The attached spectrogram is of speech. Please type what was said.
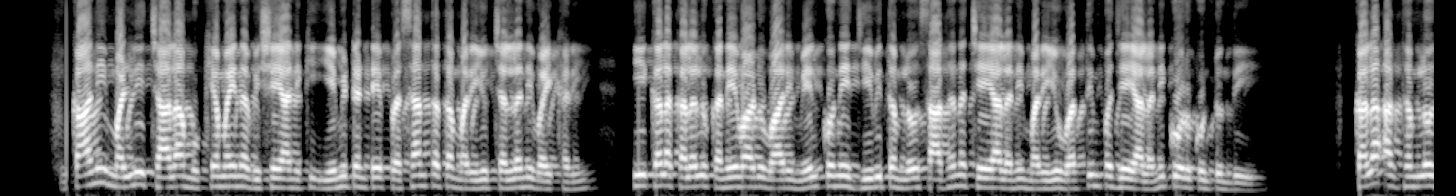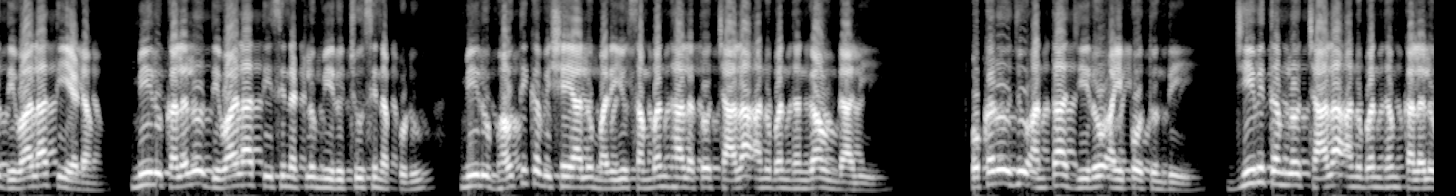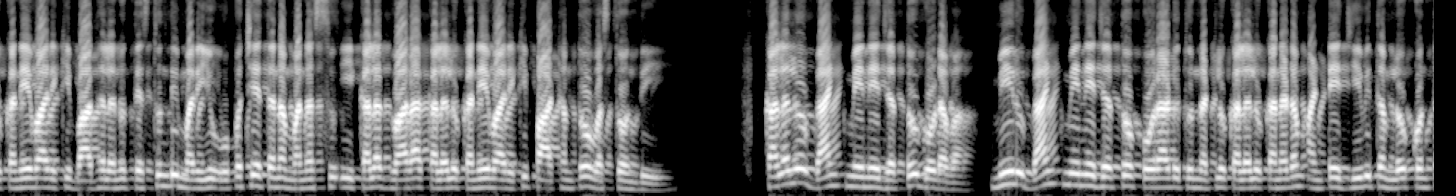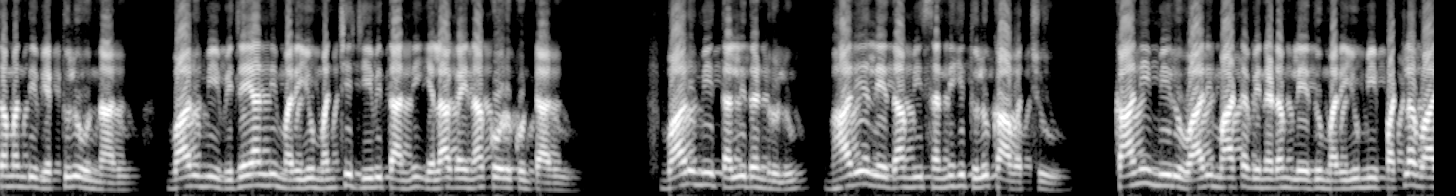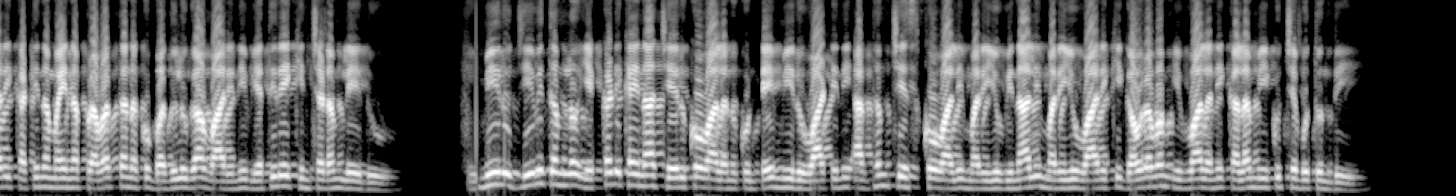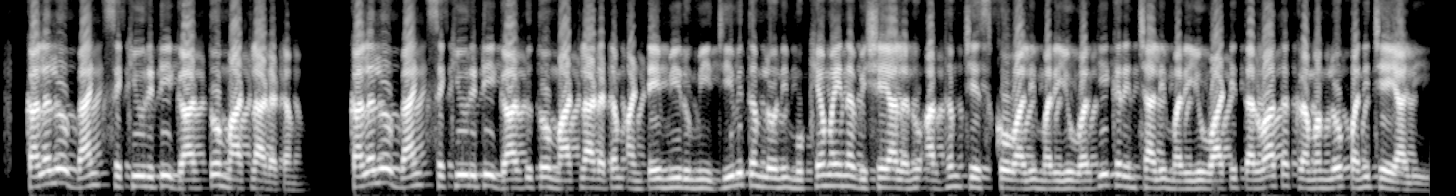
కానీ మళ్ళీ చాలా ముఖ్యమైన విషయానికి ఏమిటంటే ప్రశాంతత మరియు చల్లని వైఖరి. ఈ కల కలలు కనేవాడు వారి మేల్కొనే జీవితంలో సాధన చేయాలని మరియు వర్తింపజేయాలని కోరుకుంటుంది. కల అర్థంలో దివాలా తీయడం. మీరు కలలో దివాళా తీసినట్లు మీరు చూసినప్పుడు మీరు భౌతిక విషయాలు మరియు సంబంధాలతో చాలా అనుబంధంగా ఉండాలి. ఒకరోజు అంతా జీరో అయిపోతుంది. జీవితంలో చాలా అనుబంధం కలలు కనేవారికి బాధలను తెస్తుంది మరియు ఉపచేతన మనస్సు ఈ కల ద్వారా కలలు కనేవారికి పాఠంతో వస్తోంది. కలలో బ్యాంక్ మేనేజర్తో గొడవ. మీరు బ్యాంక్ మేనేజర్తో పోరాడుతున్నట్లు కలలు కనడం అంటే జీవితంలో కొంతమంది వ్యక్తులు ఉన్నారు. వారు మీ విజయాన్ని మరియు మంచి జీవితాన్ని ఎలాగైనా కోరుకుంటారు. వారు మీ తల్లిదండ్రులు భార్య లేదా మీ సన్నిహితులు కావచ్చు. కానీ మీరు వారి మాట వినడం లేదు మరియు మీ పట్ల వారి కఠినమైన ప్రవర్తనకు బదులుగా వారిని వ్యతిరేకించడం లేదు. మీరు జీవితంలో ఎక్కడికైనా చేరుకోవాలనుకుంటే మీరు వాటిని అర్థం చేసుకోవాలి మరియు వినాలి మరియు వారికి గౌరవం ఇవ్వాలని కల మీకు చెబుతుంది. కలలో బ్యాంక్ సెక్యూరిటీ గార్డ్తో మాట్లాడటం. కలలో బ్యాంక్ సెక్యూరిటీ గార్డుతో మాట్లాడటం అంటే మీరు మీ జీవితంలోని ముఖ్యమైన విషయాలను అర్థం చేసుకోవాలి మరియు వర్గీకరించాలి మరియు వాటి తర్వాత క్రమంలో పని చేయాలి.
